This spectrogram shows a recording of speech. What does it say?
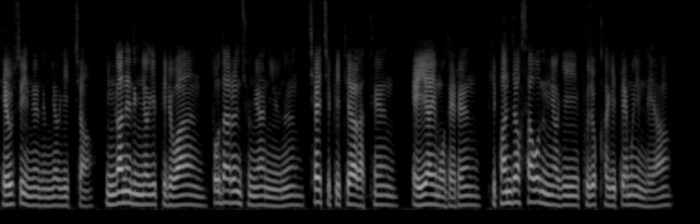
배울 수 있는 능력이 있죠. 인간의 능력이 필요한 또 다른 중요한 이유는 챗 GPT와 같은 AI 모델은 비판적 사고 능력이 부족하기 때문인데요.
